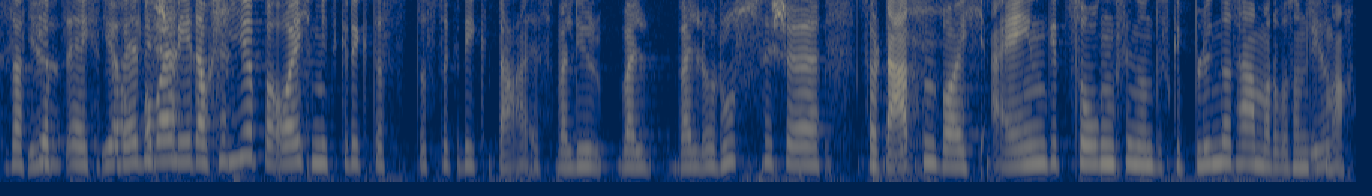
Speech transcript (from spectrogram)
Das heißt, ihr Ja, habt echt ja, relativ spät auch hier bei euch mitgekriegt, dass, dass der Krieg da ist, weil, die, weil, weil russische Soldaten bei euch eingezogen sind und es geplündert haben oder was haben die Ja. gemacht?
